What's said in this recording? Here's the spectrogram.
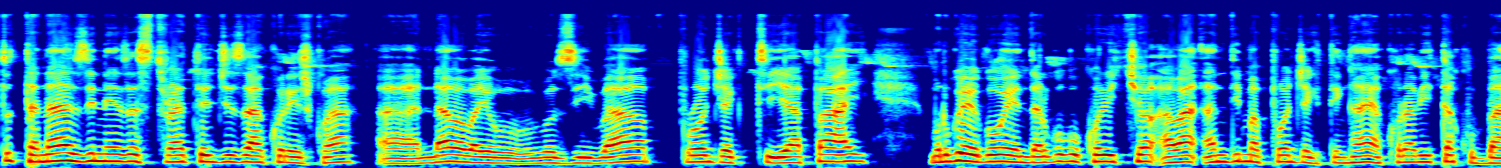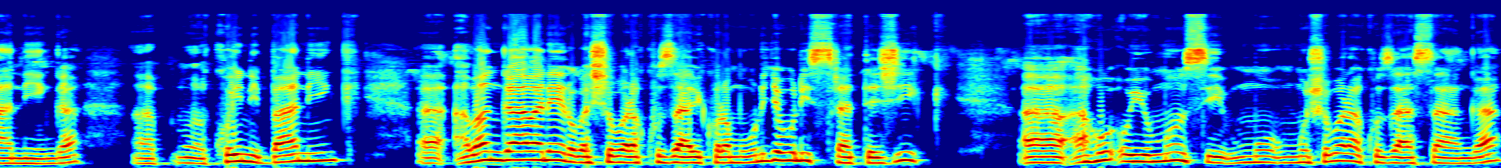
tutanazi neza sitarateji izakoreshwa n'aba bayobozi ba porojegiti ya payi mu rwego wenda rwo gukora icyo andi ma porojegiti nk'ayakora bita kubaninga koyini baningi abangaba rero bashobora kuzabikora mu buryo buri sitarategike aho uyu munsi mushobora kuzasanga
